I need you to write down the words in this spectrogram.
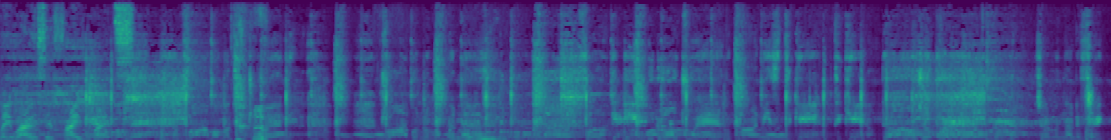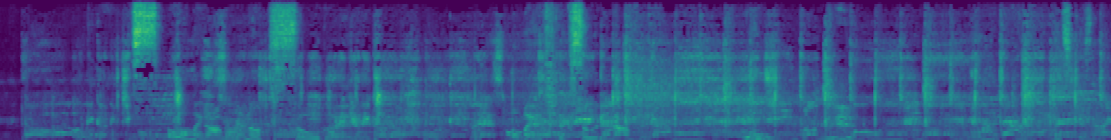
Wait, why is there five butts? Oh my god, Moon looks so good. Oh my god, she looks so good in that outfit. Oh, weird. What kind of is that?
